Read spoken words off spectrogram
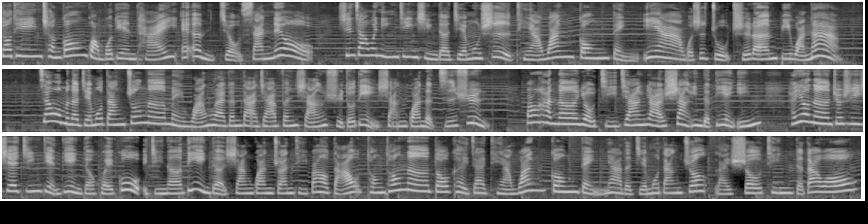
收听成功广播电台 AM 九三六。现在为您进行的节目是《听完公等呀》，我是主持人比完娜。在我们的节目当中呢，每晚会来跟大家分享许多电影相关的资讯，包含呢有即将要上映的电影。还有呢，就是一些经典电影的回顾，以及呢电影的相关专题报道，通通呢都可以在台湾公等亚的节目当中来收听得到哦。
